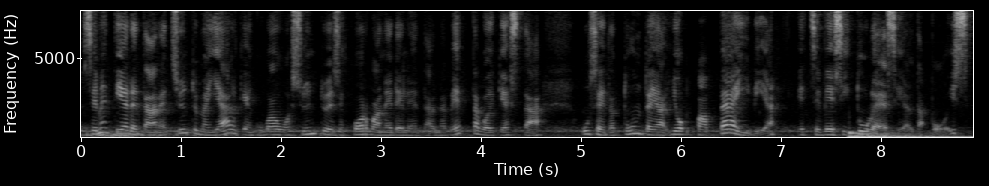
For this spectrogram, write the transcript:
Se me tiedetään, että syntymän jälkeen, kun vauva syntyy ja se korva on edelleen täynnä vettä, voi kestää useita tunteja, jopa päiviä, että se vesi tulee sieltä pois.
